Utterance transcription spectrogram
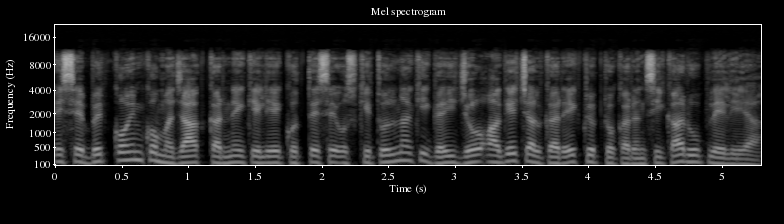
इसे बिटकॉइन को मज़ाक करने के लिए कुत्ते से उसकी तुलना की गई, जो आगे चलकर एक क्रिप्टो करेंसी का रूप ले लिया।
